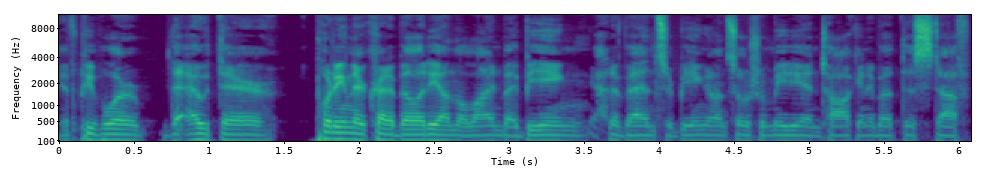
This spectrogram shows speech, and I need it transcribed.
if people are out there putting their credibility on the line by being at events or being on social media and talking about this stuff.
